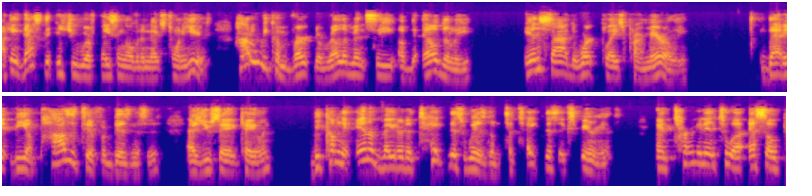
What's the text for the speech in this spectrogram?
I think that's the issue we're facing over the next 20 years. How do we convert the relevancy of the elderly inside the workplace primarily, that it be a positive for businesses, as you said, Kaylin, become the innovator to take this wisdom, to take this experience and turn it into a SOP,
